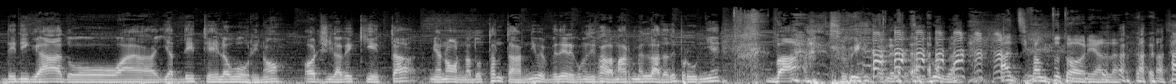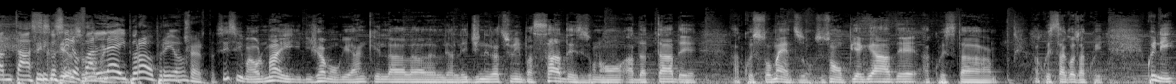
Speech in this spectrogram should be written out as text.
dedicato agli addetti ai lavori, no? Oggi la vecchietta, mia nonna ad 80 anni, per vedere come si fa la marmellata di prugne, va su internet. Anzi, fa un tutorial. Fantastico, Sì, sì, sì, lo fa lei proprio. certo. Sì, sì, ma ormai diciamo che anche la- la- la- le generazioni passate si sono adattate a questo mezzo, si sono piegate a questa, a questa cosa qui. Quindi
